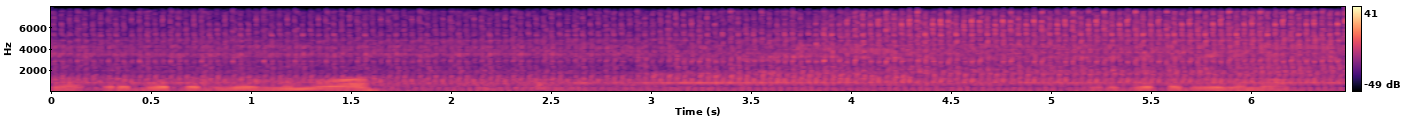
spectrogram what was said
Так, робота двигуна. Робота двигуна.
